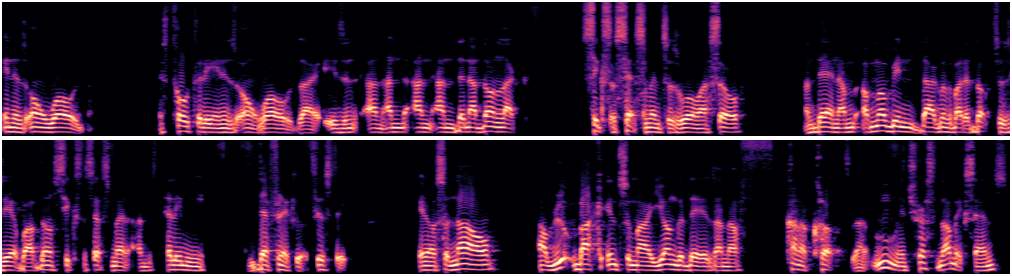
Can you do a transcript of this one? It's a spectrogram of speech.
in his own world. It's totally in his own world. Like, isn't and and and and then I've done like six assessments as well myself. And then I'm, I've not been diagnosed by the doctors yet, but I've done six assessments and it's telling me I'm definitely autistic. You know, so now I've looked back into my younger days and I've kind of clocked like, hmm, interesting, that makes sense.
